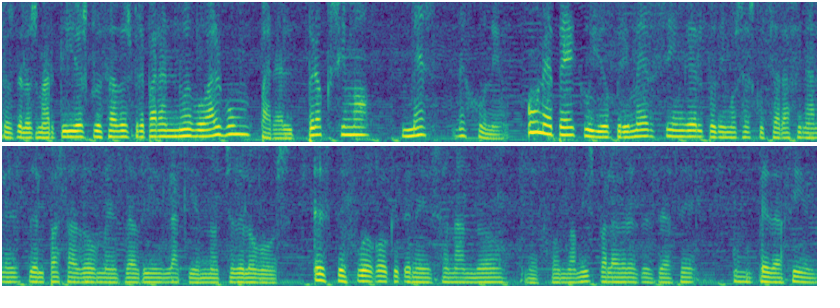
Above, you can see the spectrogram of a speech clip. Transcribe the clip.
Los de los martillos cruzados preparan nuevo álbum para el próximo mes de junio. Un EP cuyo primer single pudimos escuchar a finales del pasado mes de abril aquí en Noche de Lobos. Este fuego que tenéis sonando de fondo a mis palabras desde hace un pedacín.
